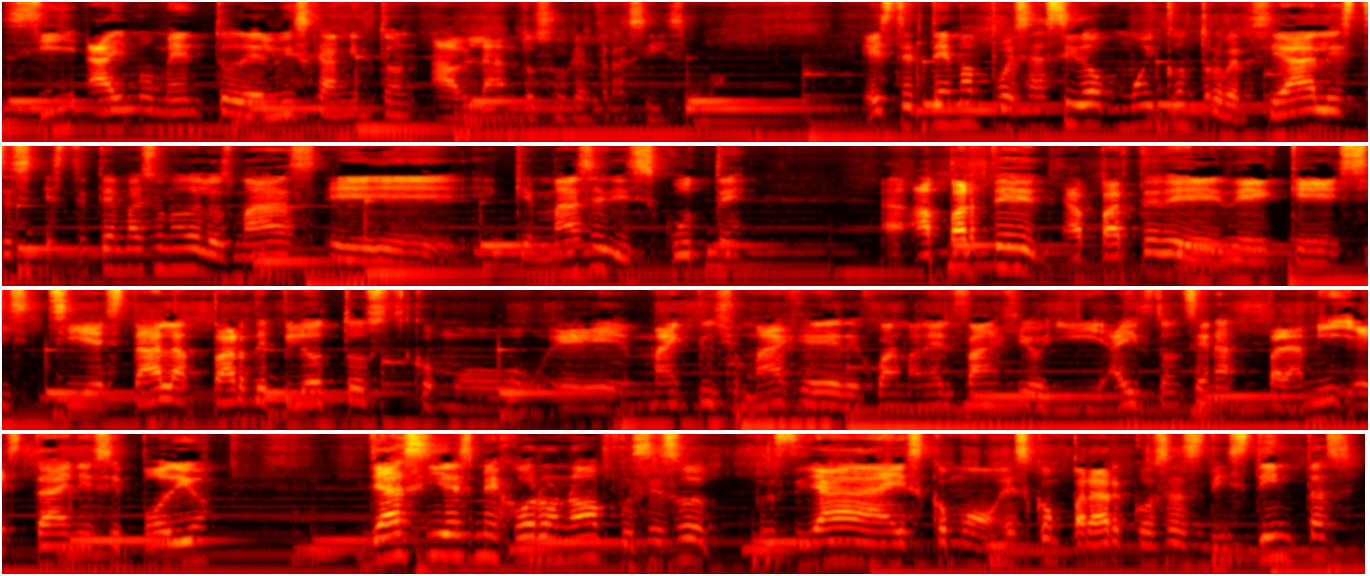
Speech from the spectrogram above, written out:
sí hay momento de Lewis Hamilton hablando sobre el racismo. Este tema pues ha sido muy controversial, este, este tema es uno de los más eh, que más se discute. aparte, aparte de, que si, está a la par de pilotos como eh, Michael Schumacher, Juan Manuel Fangio y Ayrton Senna, para mí está en ese podio. Ya si es mejor o no, pues eso pues ya es como es comparar cosas distintas.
